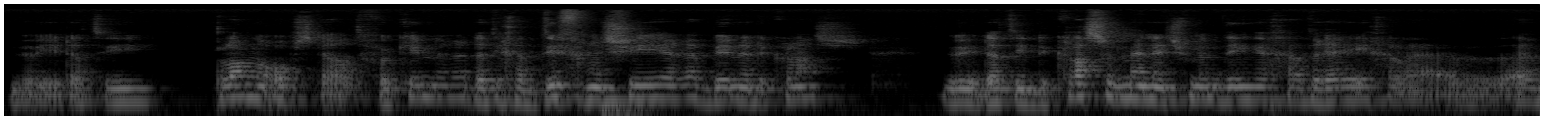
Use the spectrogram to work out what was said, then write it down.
Wil je dat hij plannen opstelt voor kinderen? Dat hij gaat differentiëren binnen de klas? Wil je dat hij de klassenmanagement dingen gaat regelen? Eh, eh,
